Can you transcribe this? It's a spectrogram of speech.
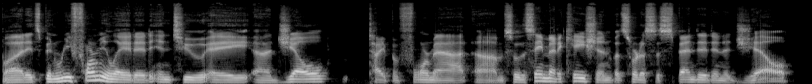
but it's been reformulated into a, a gel type of format. Um, so the same medication, but sort of suspended in a gel.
